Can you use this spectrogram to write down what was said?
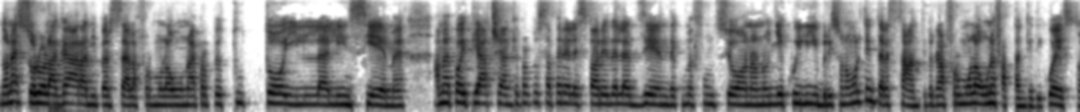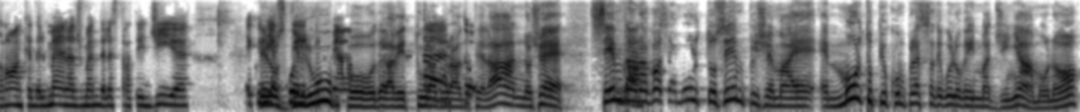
non è solo la gara di per sé la Formula 1, è proprio tutto il, l'insieme. A me poi piace anche proprio sapere le storie delle aziende, come funzionano, gli equilibri, sono molto interessanti perché la Formula 1 è fatta anche di questo, no? anche del management, delle strategie dello sviluppo della vettura certo. durante l'anno. Cioè, sembra esatto. una cosa molto semplice, ma è, è, molto più complessa di quello che immaginiamo, no?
